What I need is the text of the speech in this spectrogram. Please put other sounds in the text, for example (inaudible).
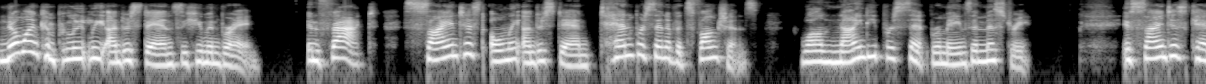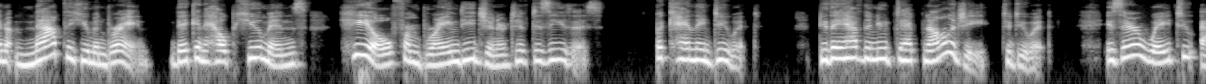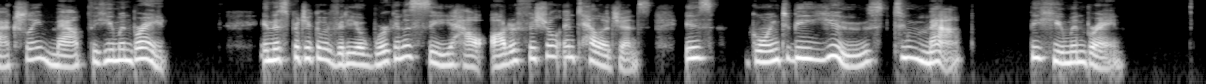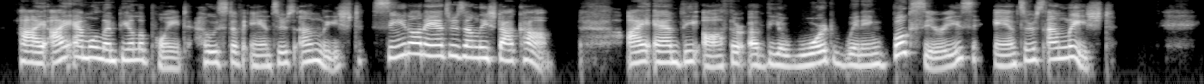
No one completely understands the human brain. In fact, scientists only understand 10% of its functions, while 90% remains a mystery. If scientists can map the human brain, they can help humans heal from brain degenerative diseases. But can they do it? Do they have the new technology to do it? Is there a way to actually map the human brain? In this particular video, we're going to see how artificial intelligence is going to be used to map the human brain. Hi, I am Olympia LePoint, host of Answers Unleashed, seen on AnswersUnleashed.com. I am the author of the award winning book series, Answers Unleashed.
